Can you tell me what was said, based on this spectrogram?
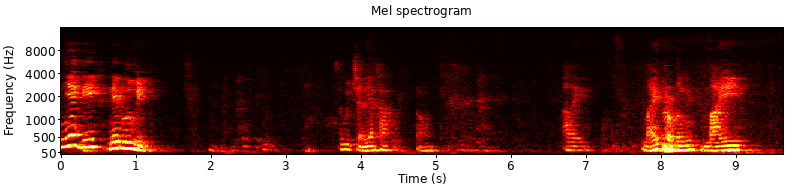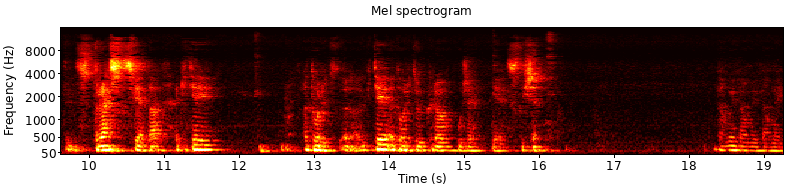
Někdy nemluví. Jsem učil, já chápu. No. Ale mají problémy, mají stres světa a chtějí autoritu, chtějí autoritu, kdo může je slyšet. Velmi, velmi, velmi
